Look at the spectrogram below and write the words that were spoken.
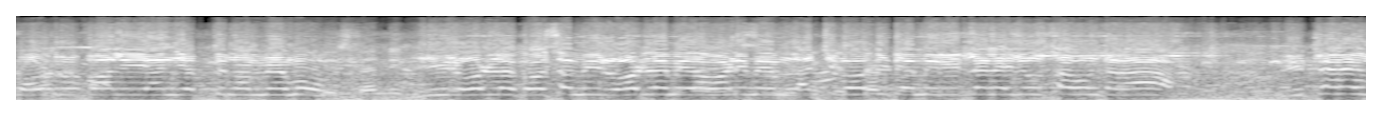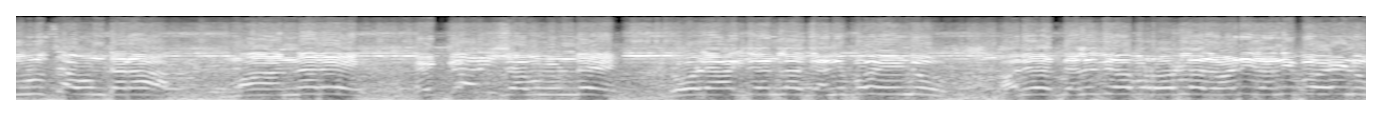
కోటి రూపాయలు అని చెప్తున్నాం మేము. ఈ రోడ్ల కోసం ఈ రోడ్ల మీద పడి మేము చచ్చిపోతుంటే మీరు ఇట్లనే చూస్తూ ఉంటారా? ఇట్లనే చూస్తూ ఉంటారా? మా అన్ననే ఎక్కడి షబులు ఉండే రోడ్ యాక్సిడెంట్లో చనిపోయిండు. అదే దళిత రోడ్ల పడి చనిపోయిండు.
